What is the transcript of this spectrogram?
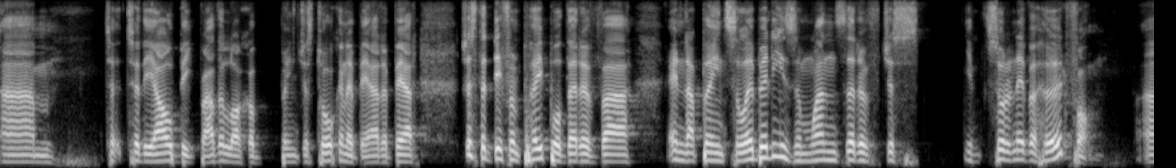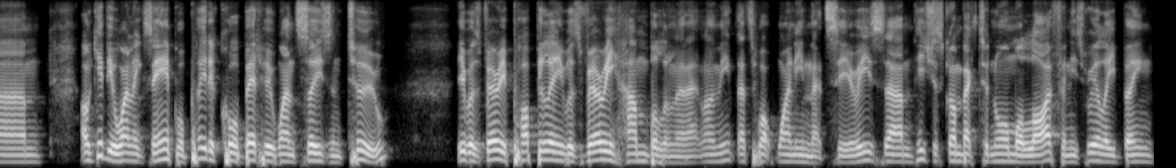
um, to, to the old Big Brother, like I've been just talking about, about just the different people that have uh, ended up being celebrities and ones that have just you've sort of never heard from. Um, I'll give you one example. Peter Corbett, who won season two, he was very popular. He was very humble and that. And I think that's what won him that series. Um, he's just gone back to normal life, and he's really been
